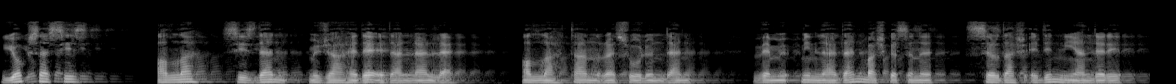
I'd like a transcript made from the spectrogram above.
Yoksa siz Allah sizden mücahede edenlerle Allah'tan, Resulünden ve müminlerden başkasını sırdaş edinmeyenleri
